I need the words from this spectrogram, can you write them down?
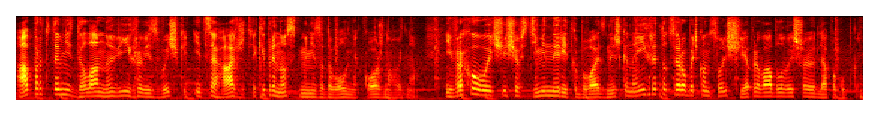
А портативність дала нові ігрові звички, і це гаджет, який приносить мені задоволення кожного дня. І враховуючи, що в Steam нерідко бувають знижки на ігри, то це робить консоль ще привабливішою для покупки.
